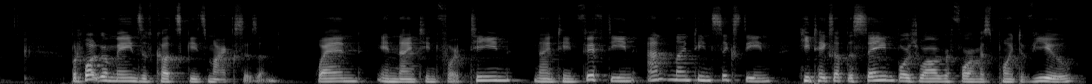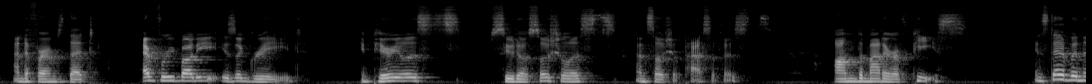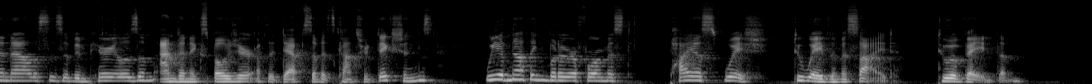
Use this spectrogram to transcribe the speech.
But what remains of Kautsky's Marxism when, in 1914, 1915, and 1916, he takes up the same bourgeois reformist point of view and affirms that everybody is agreed. Imperialists, pseudo socialists, and social pacifists. On the matter of peace. Instead of an analysis of imperialism and an exposure of the depths of its contradictions, we have nothing but a reformist, pious wish to wave them aside, to evade them.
